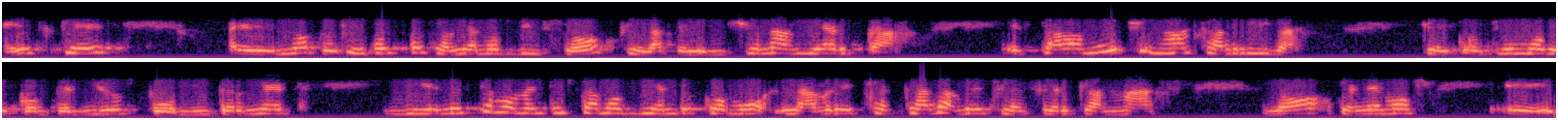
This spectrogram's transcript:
es que eh, en otras encuestas habíamos visto que la televisión abierta estaba mucho más arriba que el consumo de contenidos por Internet y en este momento estamos viendo cómo la brecha cada vez se acerca más. ¿no? Tenemos eh,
